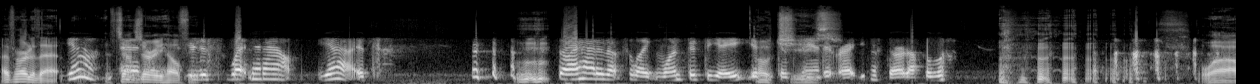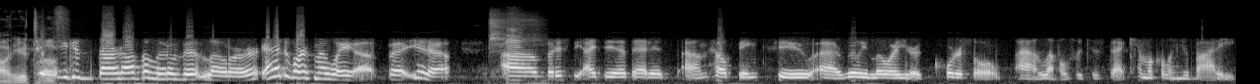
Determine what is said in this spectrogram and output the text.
I've heard of that. Yeah. it sounds and very healthy. You're just sweating it out. Yeah, it's. so I had it up to like 158. If Oh, you can stand it, right? You can start off a little. Wow, you're tough. You can start off a little bit lower. I had to work my way up, but you know. Um, but it's the idea that it's um, helping to uh, really lower your cortisol uh, levels, which is that chemical in your body.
